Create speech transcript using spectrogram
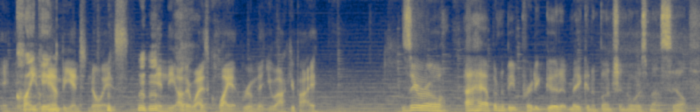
eh, you know, Clanking. ambient noise in the otherwise quiet room that you occupy. Zero, I happen to be pretty good at making a bunch of noise myself.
